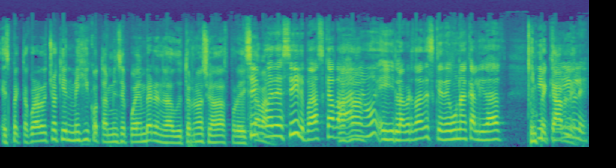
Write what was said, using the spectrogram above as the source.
espectacular. De hecho, aquí en México también se pueden ver en el Auditorio Nacional las Sí, proyectaban. puedes ir, vas cada Ajá. año y la verdad es que de una calidad Impecable. increíble.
